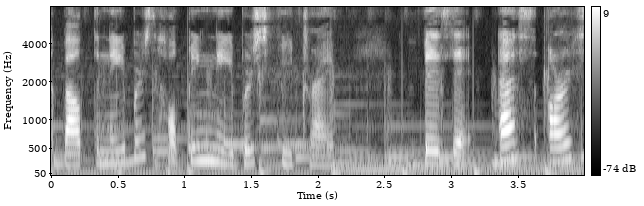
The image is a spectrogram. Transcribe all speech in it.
about the Neighbors Helping Neighbors Food Drive, visit srcity.org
